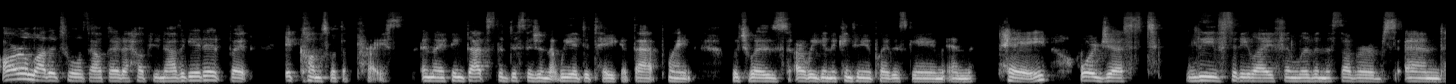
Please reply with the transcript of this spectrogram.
are a lot of tools out there to help you navigate it, but it comes with a price. And I think that's the decision that we had to take at that point, which was are we going to continue to play this game and pay or just leave city life and live in the suburbs and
